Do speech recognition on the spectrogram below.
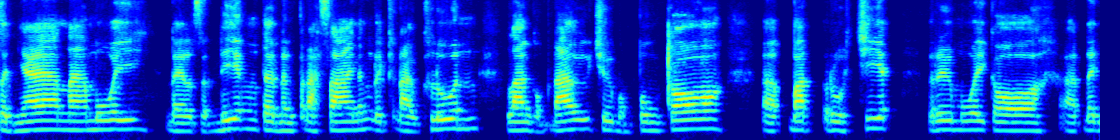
សញ្ញាណាមួយដែលស្តៀងទៅនឹងផ្ដាសាយហ្នឹងដូចក្តៅខ្លួន ឡើងកម្ដៅឈឺបំពង់កបាត់រសជាតិ ឬមួយក៏ដេញ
